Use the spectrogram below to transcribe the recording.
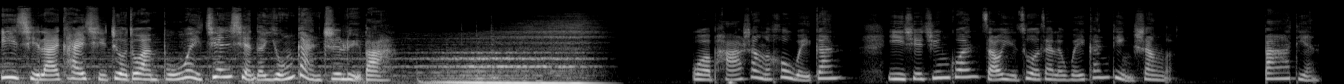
一起来开启这段不畏艰险的勇敢之旅吧。我爬上了后桅杆，一些军官早已坐在了桅杆顶上了。八点，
